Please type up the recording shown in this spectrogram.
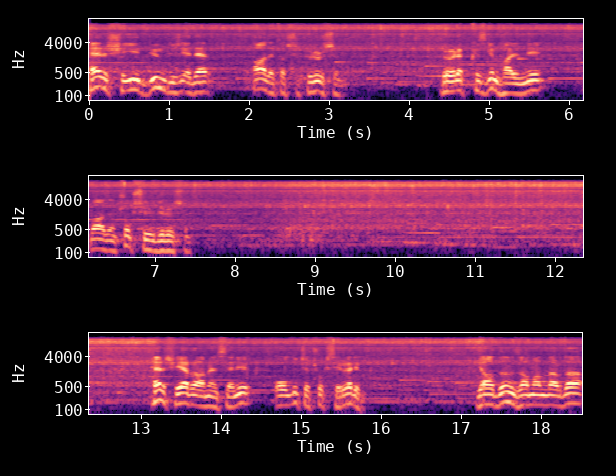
Her şeyi dümdüz eder, adeta süpürürsün. Böyle kızgın halini bazen çok sürdürürsün. Her şeye rağmen seni oldukça çok severim. Yağdığın zamanlarda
